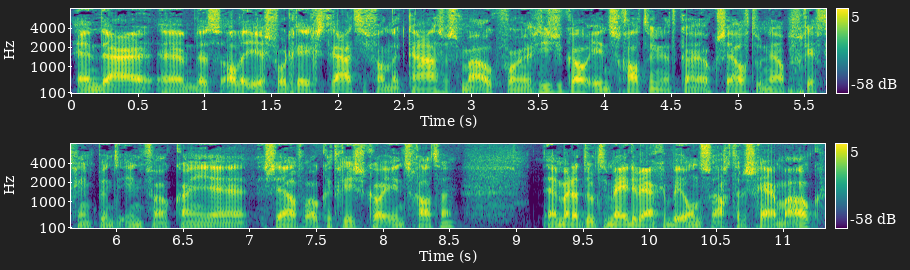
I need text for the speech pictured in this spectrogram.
En daar, um, dat is allereerst voor de registratie van de casus, maar ook voor een risico-inschatting. Dat kan je ook zelf doen. Op vergiftiging.info kan je zelf ook het risico inschatten. Uh, maar dat doet de medewerker bij ons achter de schermen ook.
